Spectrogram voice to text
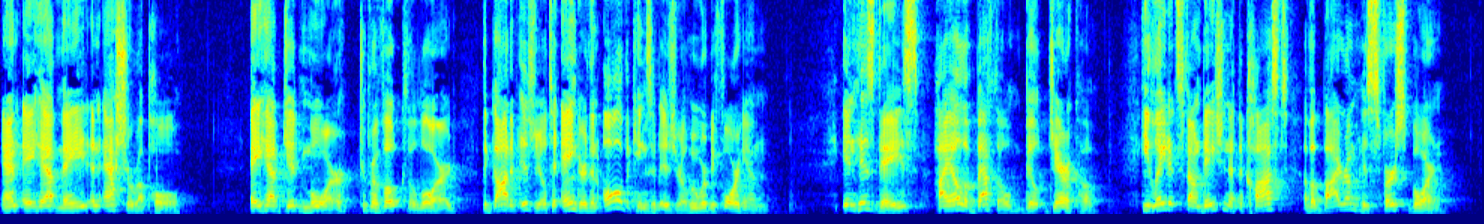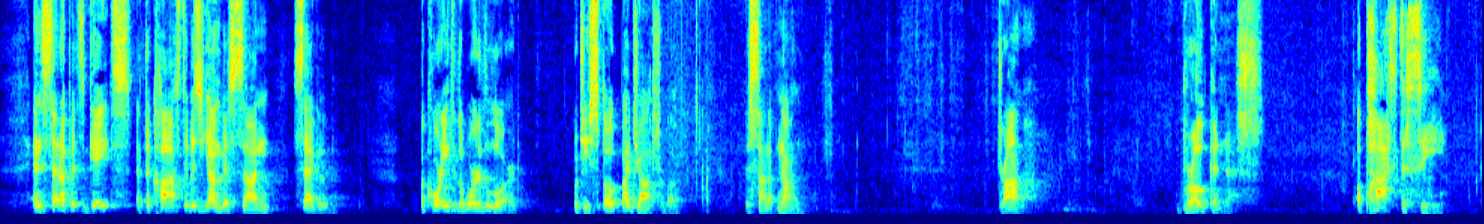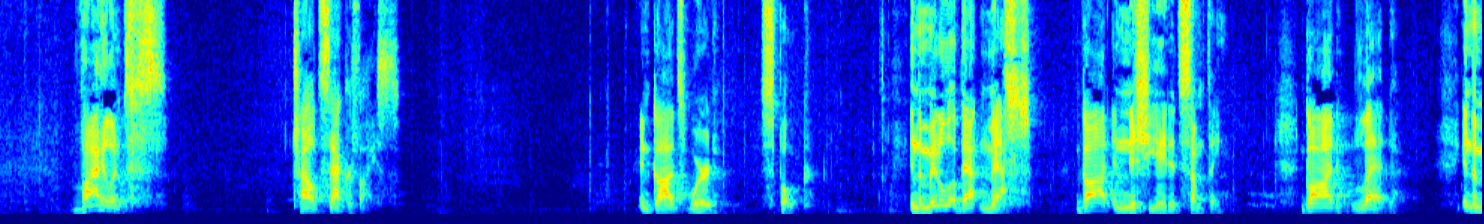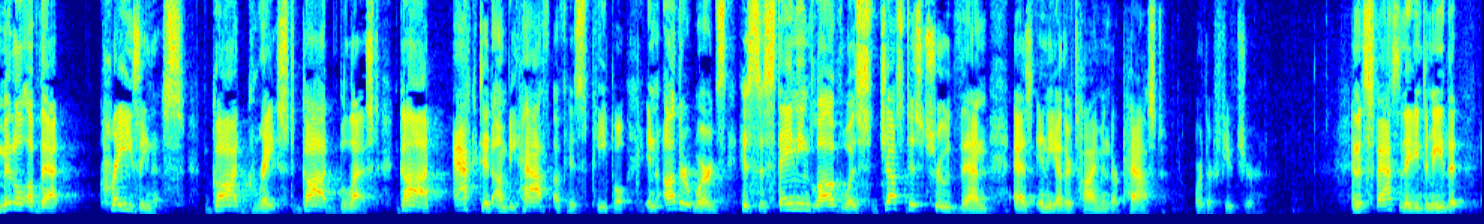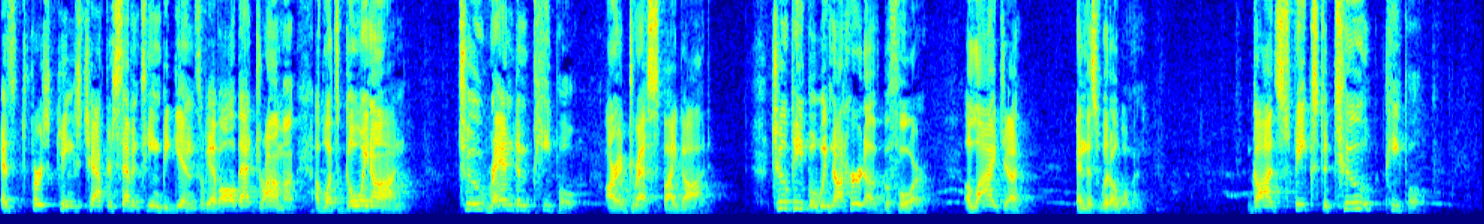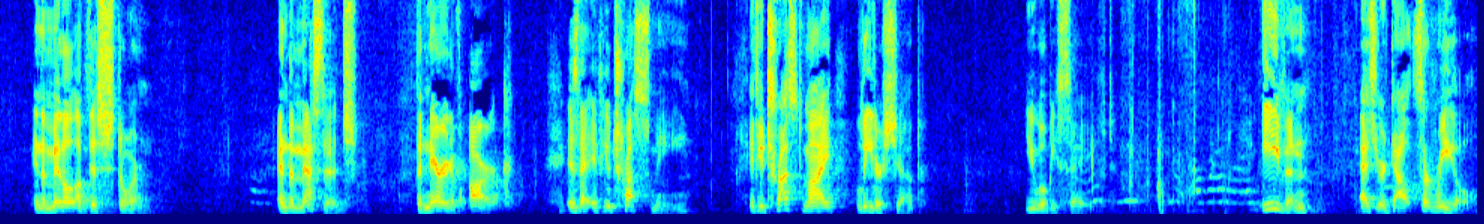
And Ahab made an Asherah pole Ahab did more to provoke the Lord, the God of Israel, to anger than all the kings of Israel who were before him. In his days, Hiel of Bethel built Jericho. He laid its foundation at the cost of Abiram, his firstborn, and set up its gates at the cost of his youngest son, Segub, according to the word of the Lord, which he spoke by Joshua, the son of Nun drama, brokenness, apostasy, violence, child sacrifice. and God's word spoke. In the middle of that mess, God initiated something. God led. In the middle of that craziness, God graced, God blessed, God acted on behalf of his people. In other words, his sustaining love was just as true then as any other time in their past or their future. And it's fascinating to me that as 1 Kings chapter 17 begins, so we have all that drama of what's going on, two random people are addressed by God. Two people we've not heard of before Elijah and this widow woman. God speaks to two people in the middle of this storm. And the message, the narrative arc, is that if you trust me, if you trust my leadership, you will be saved. Even as your doubts are real,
